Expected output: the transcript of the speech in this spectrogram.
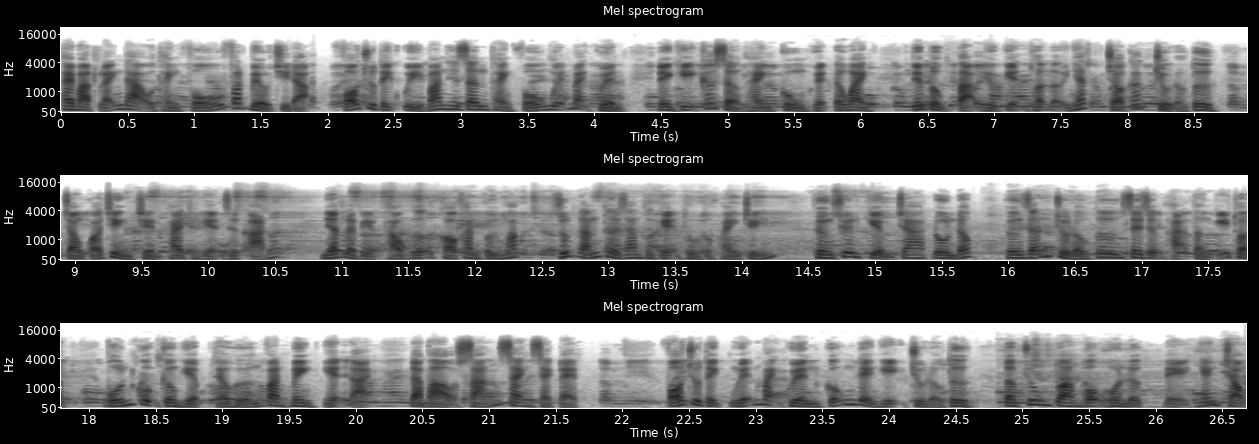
Thay mặt lãnh đạo thành phố phát biểu chỉ đạo, Phó Chủ tịch Ủy ban nhân dân thành phố Nguyễn Mạnh Quyền đề nghị các sở ngành cùng huyện Đông Anh tiếp tục tạo điều kiện thuận lợi nhất cho các chủ đầu tư trong quá trình triển khai thực hiện dự án, nhất là việc tháo gỡ khó khăn vướng mắc, rút ngắn thời gian thực hiện thủ tục hành chính, thường xuyên kiểm tra, đôn đốc, hướng dẫn chủ đầu tư xây dựng hạ tầng kỹ thuật, bốn cụm công nghiệp theo hướng văn minh, hiện đại, đảm bảo sáng xanh sạch đẹp. Phó Chủ tịch Nguyễn Mạnh Quyền cũng đề nghị chủ đầu tư tập trung toàn bộ nguồn lực để nhanh chóng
